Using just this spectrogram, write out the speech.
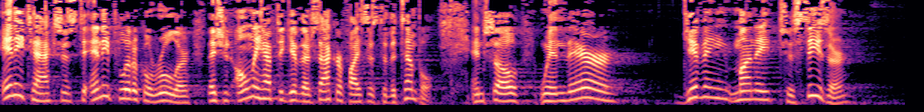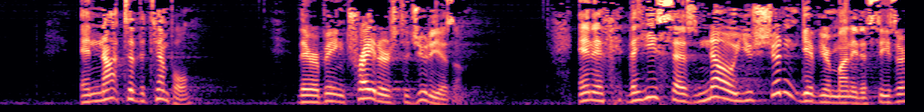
any taxes to any political ruler. They should only have to give their sacrifices to the temple. And so when they're giving money to Caesar and not to the temple, they are being traitors to Judaism. And if he says, no, you shouldn't give your money to Caesar,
